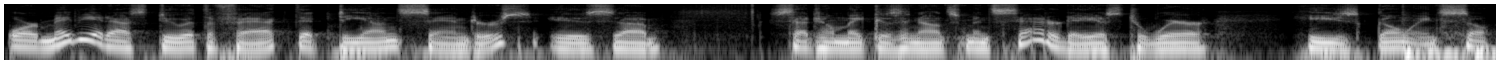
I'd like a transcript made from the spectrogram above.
Or maybe it has to do with the fact that Deion Sanders is uh, said he'll make his announcement Saturday as to where he's going. So,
